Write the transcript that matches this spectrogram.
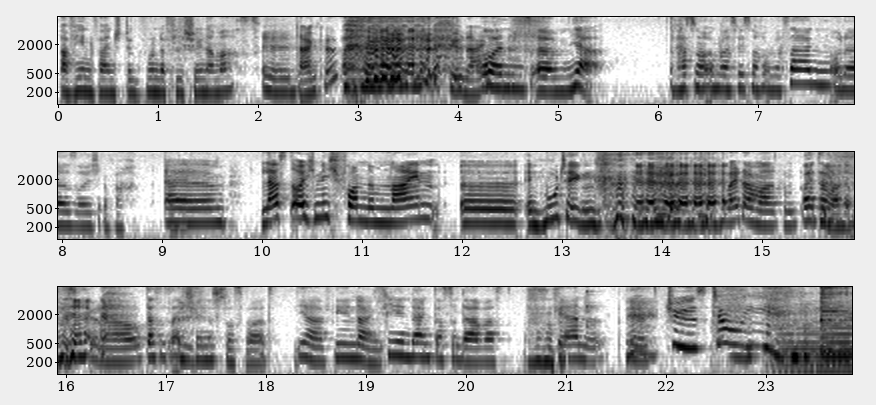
auf jeden Fall ein Stück wunder viel schöner machst. Äh, danke. Vielen Dank. Und ähm, ja, hast du noch irgendwas, willst du noch irgendwas sagen oder soll ich einfach. Ähm, lasst euch nicht von einem Nein äh, entmutigen. Weitermachen. Weitermachen. Genau. Das ist ein schönes Schlusswort. Ja, vielen Dank. Vielen Dank, dass du da warst. Gerne. Ja. Tschüss. Ciao.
